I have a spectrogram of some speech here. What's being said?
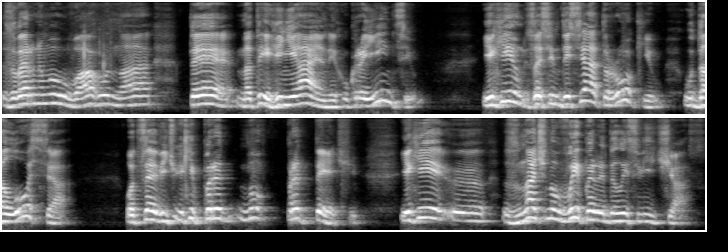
звернемо увагу на те, на тих геніальних українців, яким за 70 років удалося оце відчу... які перед, ну, предтечі, які е, значно випередили свій час.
